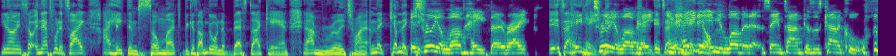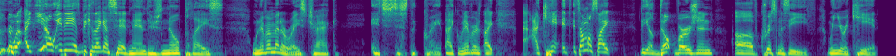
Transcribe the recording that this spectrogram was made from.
You know what I mean? So, and that's what it's like. I hate them so much because I'm doing the best I can, and I'm really trying. I'm that. I'm that it's really a love hate, though, right? It's a hate hate. It's really a love hate. It, it's a you hate, hate, it no. and you love it at the same time because it's kind of cool. well, I, you know, it is because, like I said, man, there's no place. Whenever I'm at a racetrack, it's just the great. Like whenever, like I, I can't. It, it's almost like the adult version of Christmas Eve when you're a kid.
